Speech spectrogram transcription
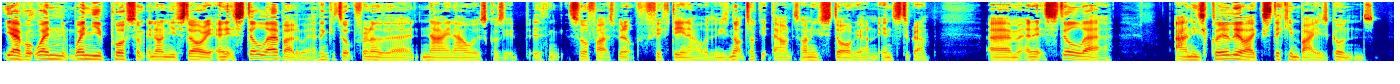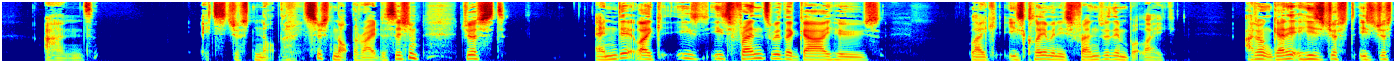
Yeah, but when when you post something on your story and it's still there, by the way, I think it's up for another nine hours because I think so far it's been up for fifteen hours and he's not took it down. It's on his story on Instagram, um, and it's still there, and he's clearly like sticking by his guns, and it's just not the, it's just not the right decision. Just end it. Like he's he's friends with a guy who's like he's claiming he's friends with him, but like I don't get it. He's just he's just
